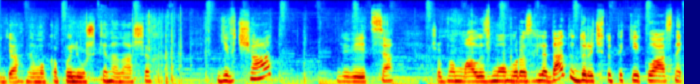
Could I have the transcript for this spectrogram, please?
вдягнемо капелюшки на наших дівчат. Дивіться, щоб ви мали змогу розглядати. До речі, тут такий класний.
